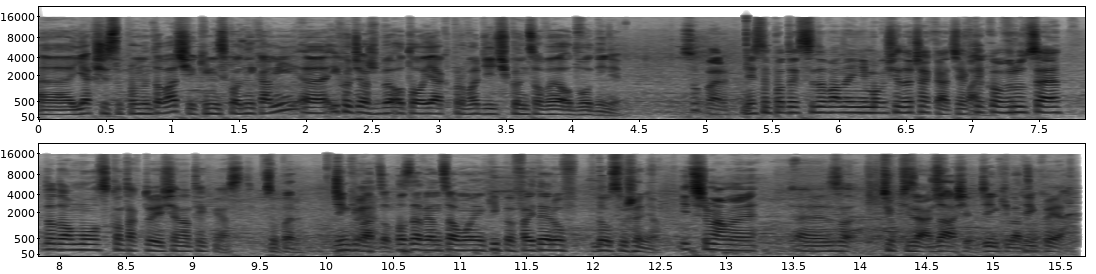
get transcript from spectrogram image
e, jak się suplementować, jakimi składnikami e, i chociażby o to, jak prowadzić końcowe odwodnienie. Super. Jestem podekscytowany i nie mogę się doczekać. Jak Fajnie. tylko wrócę do domu, skontaktuję się natychmiast. Super. Dzięki Dziękuję. bardzo. Pozdrawiam całą moją ekipę fighterów. Do usłyszenia. I trzymamy e, za, kciuki za Asię. Za się. Dzięki bardzo. Dziękuję.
